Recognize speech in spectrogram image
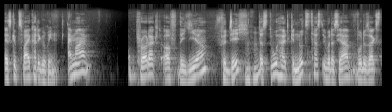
es gibt zwei Kategorien. Einmal Product of the Year für dich, mhm. das du halt genutzt hast über das Jahr, wo du sagst,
